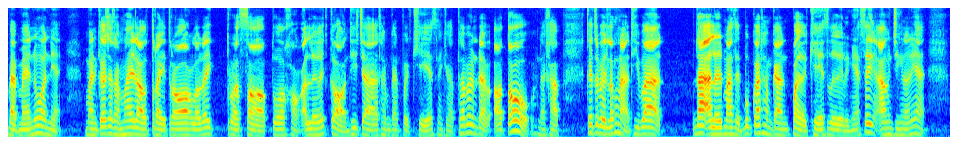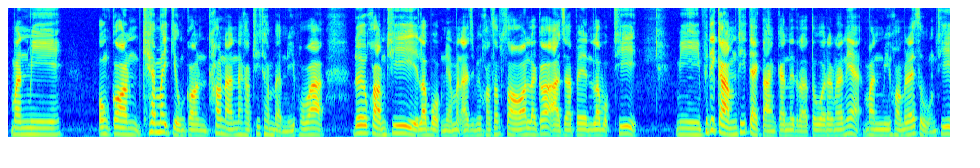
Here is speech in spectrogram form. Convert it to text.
แบบแมนนวลเนี่ย มันก็จะทำให้เราไตรตรอง เราได้ตรวจสอบตัวของ alert ก่อนที่จะทำการเปิดเคสนะครับ ถ้าเป็นแบบออโต้นะครับ ก็จะเป็นลักษณะที่ว่าได้ alert มาเสร็จปุ๊บก็ทำการเปิดเคสเลยอะไรเงี้ย ซึ่งเอาจริงๆแล้วเนี่ย มันมี องค์กรแค่ไม่กี่องค์กรเท่านั้นนะครับ ที่ทำแบบนี้เพราะว่าด้วยความที่ระบบเนี่ยมันอาจจะมีความซับซ้อน แล้วก็อาจจะเป็นระบบที่มีพฤติกรรมที่แตกต่างกันในแต่ละตัวดังนั้นเนี่ยมันมีความเป็นได้สูงที่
